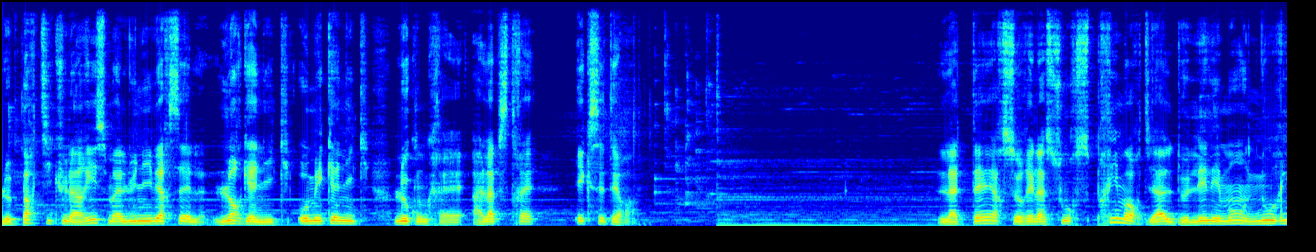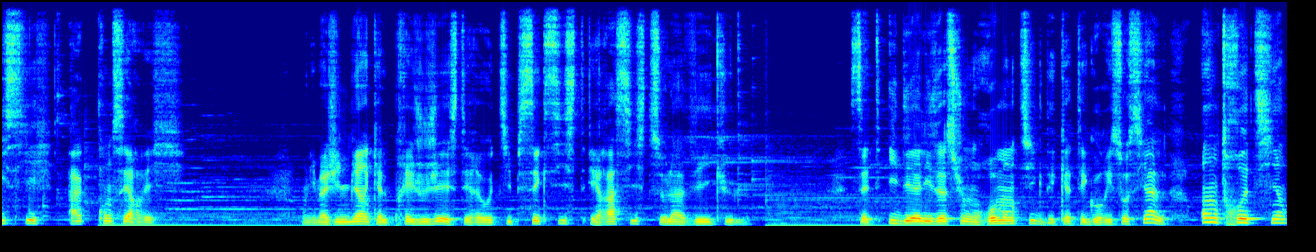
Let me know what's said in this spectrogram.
le particularisme à l'universel, l'organique au mécanique, le concret à l'abstrait, etc. La Terre serait la source primordiale de l'élément nourricier à conserver. On imagine bien quels préjugés et stéréotypes sexistes et racistes cela véhicule. Cette idéalisation romantique des catégories sociales entretient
